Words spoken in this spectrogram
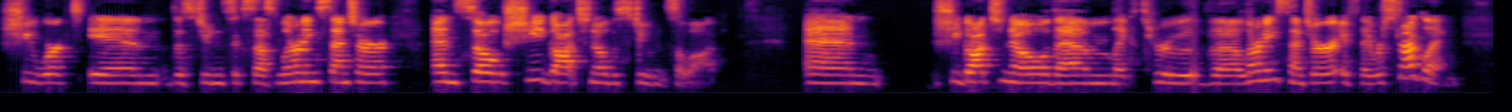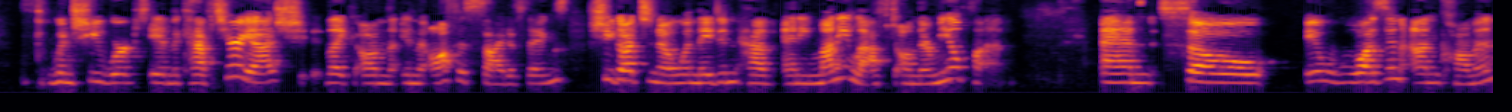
She worked in the Student Success Learning Center. And so she got to know the students a lot. And she got to know them like through the learning center if they were struggling when she worked in the cafeteria she, like on the in the office side of things she got to know when they didn't have any money left on their meal plan and so it wasn't uncommon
